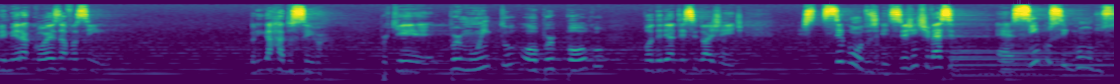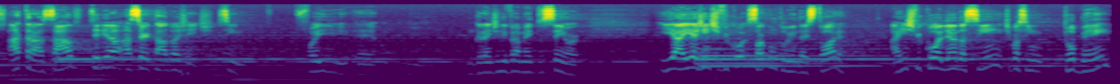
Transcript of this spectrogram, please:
primeira coisa, foi assim, obrigado Senhor, porque por muito ou por pouco poderia ter sido a gente. Segundos, gente, se a gente tivesse é, cinco segundos atrasado, teria acertado a gente. Sim, foi é, um, grande livramento do Senhor. E aí a gente ficou, só concluindo a história, a gente ficou olhando assim, tipo assim, tô bem,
